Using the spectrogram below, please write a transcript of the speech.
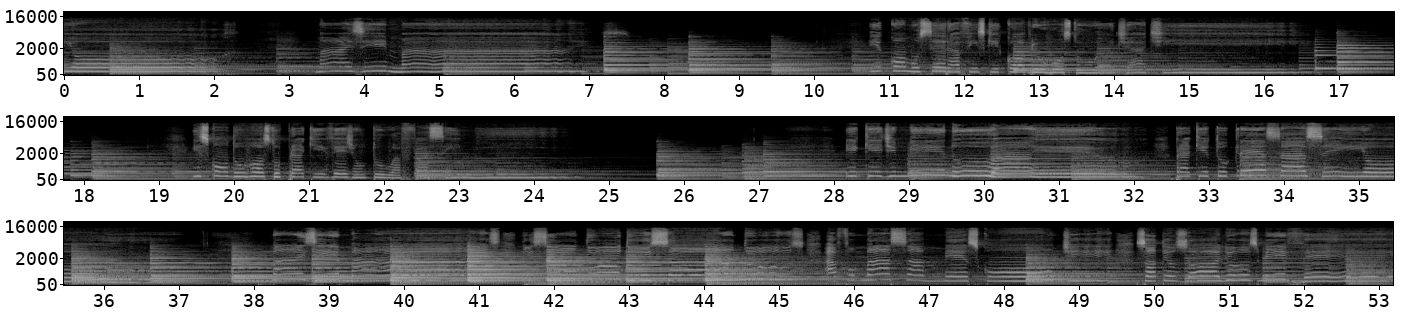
serafins que cobre o rosto ante a ti. Escondo o rosto para que vejam tua face em mim. E que diminua só teus olhos me veem.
